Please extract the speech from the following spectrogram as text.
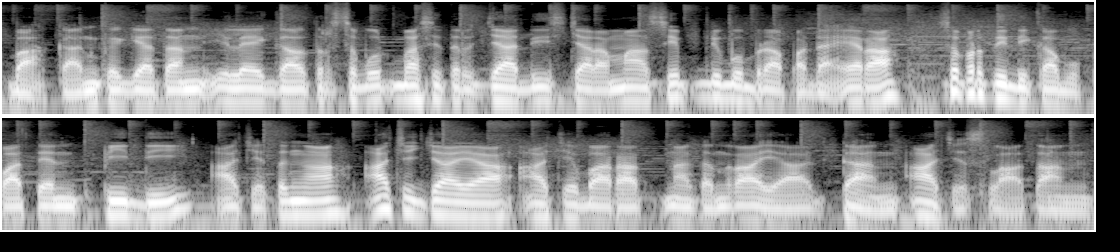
Bahkan kegiatan ilegal tersebut masih terjadi secara masif di beberapa daerah seperti di Kabupaten Pidi, Aceh Tengah, Aceh Jaya, Aceh Barat, Nagan Raya, dan Aceh Selatan.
